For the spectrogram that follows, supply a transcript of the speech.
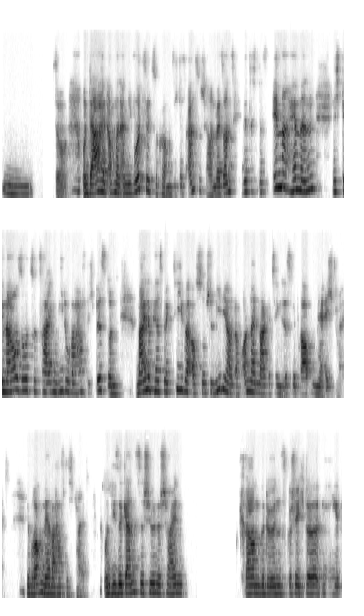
Mhm. So. Und da halt auch mal an die Wurzel zu kommen und sich das anzuschauen, weil sonst wird es das immer hemmen, dich genau so zu zeigen, wie du wahrhaftig bist. Und meine Perspektive auf Social Media und auf Online-Marketing ist, wir brauchen mehr Echtheit. Wir brauchen mehr Wahrhaftigkeit. Und diese ganze schöne Scheinkram-Gedöns-Geschichte, die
